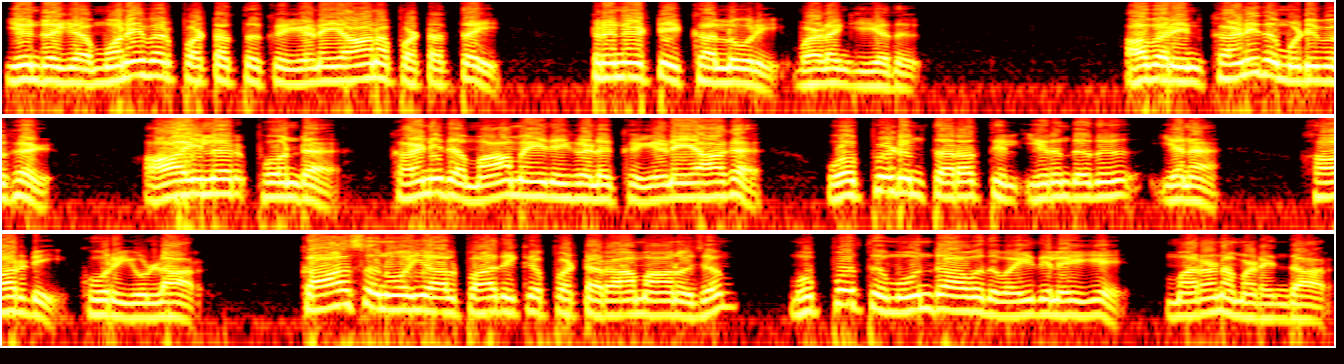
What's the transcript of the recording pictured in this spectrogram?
இன்றைய முனைவர் பட்டத்துக்கு இணையான பட்டத்தை ட்ரினிட்டி கல்லூரி வழங்கியது. அவரின் கணித முடிவுகள் ஆய்லர் போன்ற கணித மாமேதைகளுக்கு இணையாக ஒப்பிடும் தரத்தில் இருந்தது என ஹார்டி கூறியுள்ளார். காச நோயால் பாதிக்கப்பட்ட ராமானுஜம் முப்பத்து மூன்றாவது வயதிலேயே மரணமடைந்தார்.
